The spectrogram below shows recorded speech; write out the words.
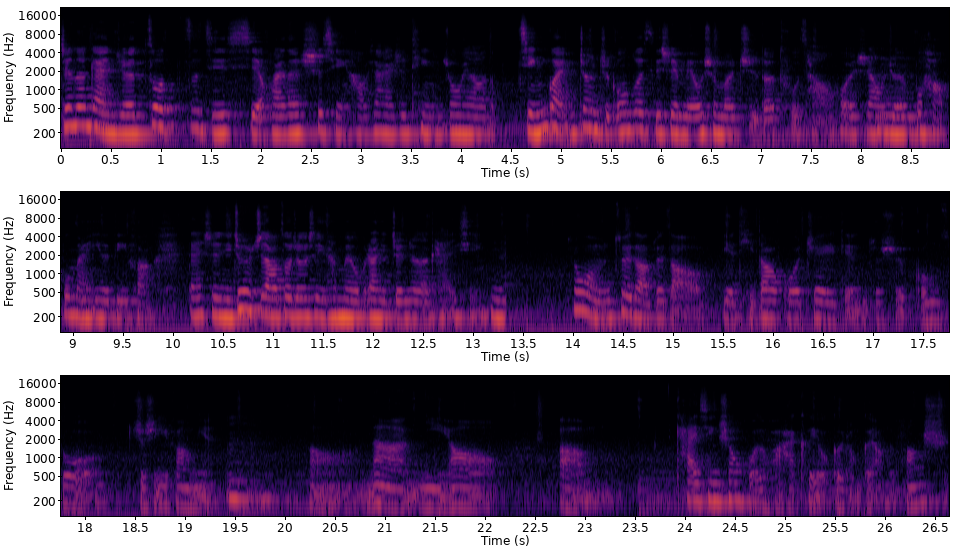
真的感觉做自己喜欢的事情，好像还是挺重要的。尽管政治工作其实也没有什么值得吐槽，或者是让我觉得不好、不满意的地方，但是你就是知道做这个事情，它没有让你真正的开心。就我们最早最早也提到过这一点，就是工作只是一方面，嗯嗯、那你要，嗯，开心生活的话，还可以有各种各样的方式。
